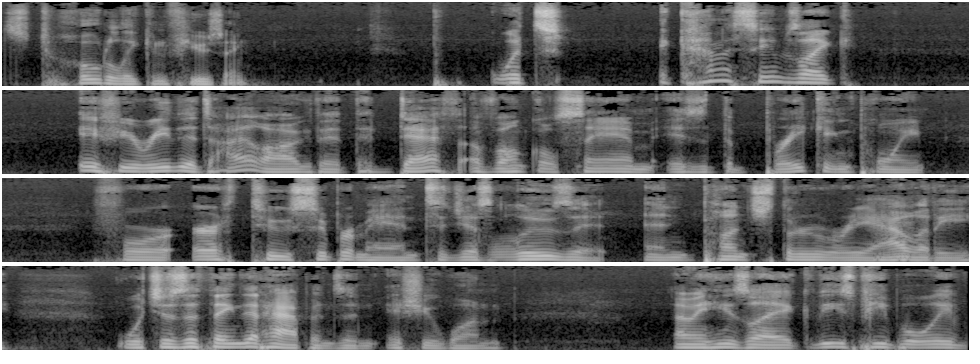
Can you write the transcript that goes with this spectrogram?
it's totally confusing What's it kind of seems like if you read the dialogue that the death of Uncle Sam is the breaking point for Earth 2 Superman to just lose it and punch through reality, which is a thing that happens in issue 1. I mean, he's like these people have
